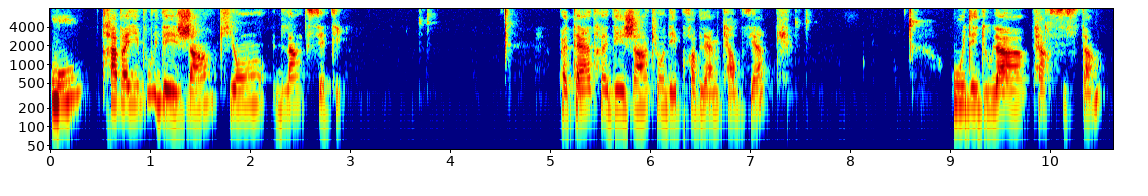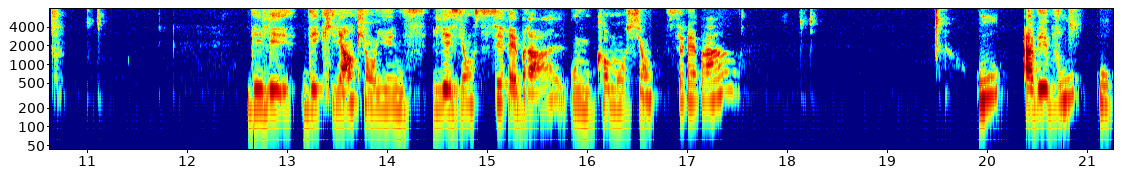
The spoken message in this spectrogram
Ou travaillez-vous des gens qui ont de l'anxiété? Peut-être des gens qui ont des problèmes cardiaques ou des douleurs persistantes? Des, clients qui ont eu une lésion cérébrale ou une commotion cérébrale? Ou avez-vous ou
